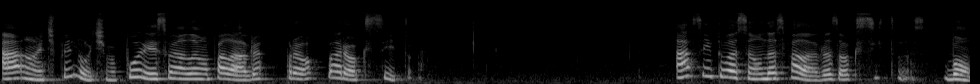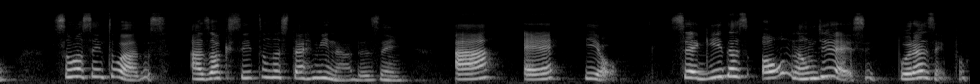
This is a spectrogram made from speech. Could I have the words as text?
a antepenúltima. Por isso ela é uma palavra proparoxítona. Acentuação das palavras oxítonas. Bom, são acentuadas as oxítonas terminadas em A, E e O, seguidas ou não de S. Por exemplo,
